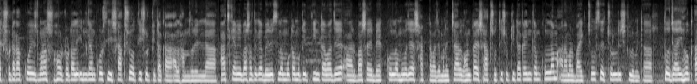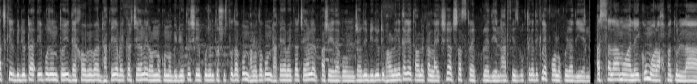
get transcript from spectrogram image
একশো টাকা কোয়েস্ট বোনাস সহ টোটাল ইনকাম করছি সাতশো তেষট্টি টাকা, আলহামদুলিল্লাহ। আজকে আমি বাসা থেকে বেরোছিলাম মোটামুটি তিনটা বাজে আর বাসায় ব্যাক করলাম হলো যায় সাতটা বাজে মানে চার ঘন্টায় সাতশো তেষট্টি টাকা ইনকাম করলাম আর আমার বাইক চলছে চল্লিশ কিলোমিটার তো যাই হোক, আজকের ভিডিওটা এ পর্যন্তই। দেখা হবে বা ঢাকাইয়া বাইকার চ্যানেলের অন্য কোনো ভিডিওতে। সে পর্যন্ত সুস্থ থাকুন, ভালো থাকুন। ঢাকাইয়া বাইকার চ্যানেলের পাশেই থাকুন। যদি ভিডিওটি ভালো লেগে থাকে, তাহলে একটা লাইক শেয়ার সাবস্ক্রাইব করে দিন আর ফেসবুক থেকে দেখলে ফলো করে দিন আসসালামু আলাইকুম ওরহমতুল্লাহ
